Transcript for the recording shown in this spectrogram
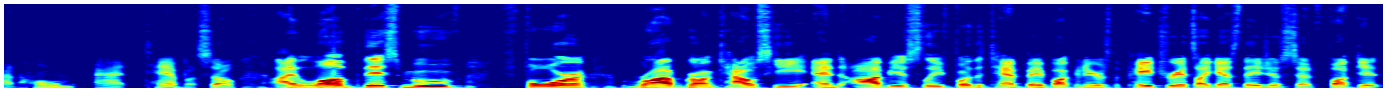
at home at Tampa. So, I love this move for Rob Gronkowski and obviously for the Tampa Bay Buccaneers. The Patriots, I guess they just said, fuck it,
